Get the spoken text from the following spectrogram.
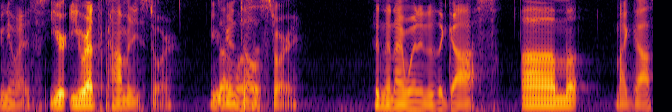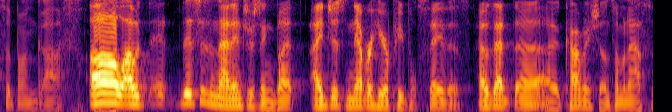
Anyways, you're you were at the comedy store. You were That gonna tell a story, and then I went into the goss. Um. My gossip on goss. Oh, I would, it- this isn't that interesting, but I just never hear people say this. I was at uh, a comedy show and someone asked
